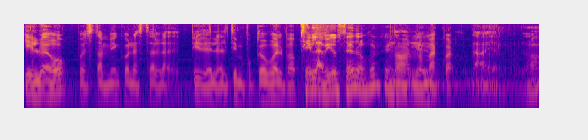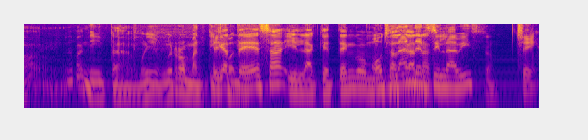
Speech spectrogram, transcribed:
Y luego, pues también con esta, la, pídele al tiempo que vuelva. Sí, la vio usted, don Jorge. No, no me acuerdo. No, es bonita, muy, muy romántica. Fíjate esa y la que tengo muchas ganas. sí la ha visto. Sí,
